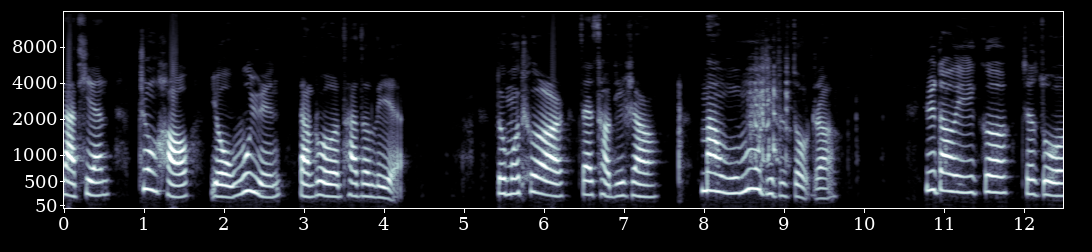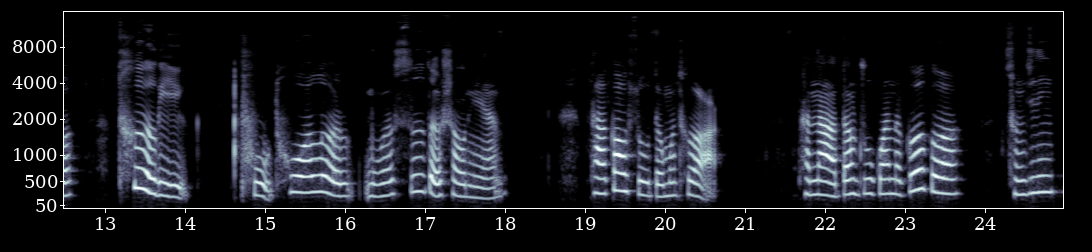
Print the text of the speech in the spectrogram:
那天正好有乌云挡住了他的脸。德莫特尔在草地上漫无目的的走着，遇到了一个叫做特里普托勒摩斯的少年。他告诉德莫特尔，他那当猪官的哥哥曾经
